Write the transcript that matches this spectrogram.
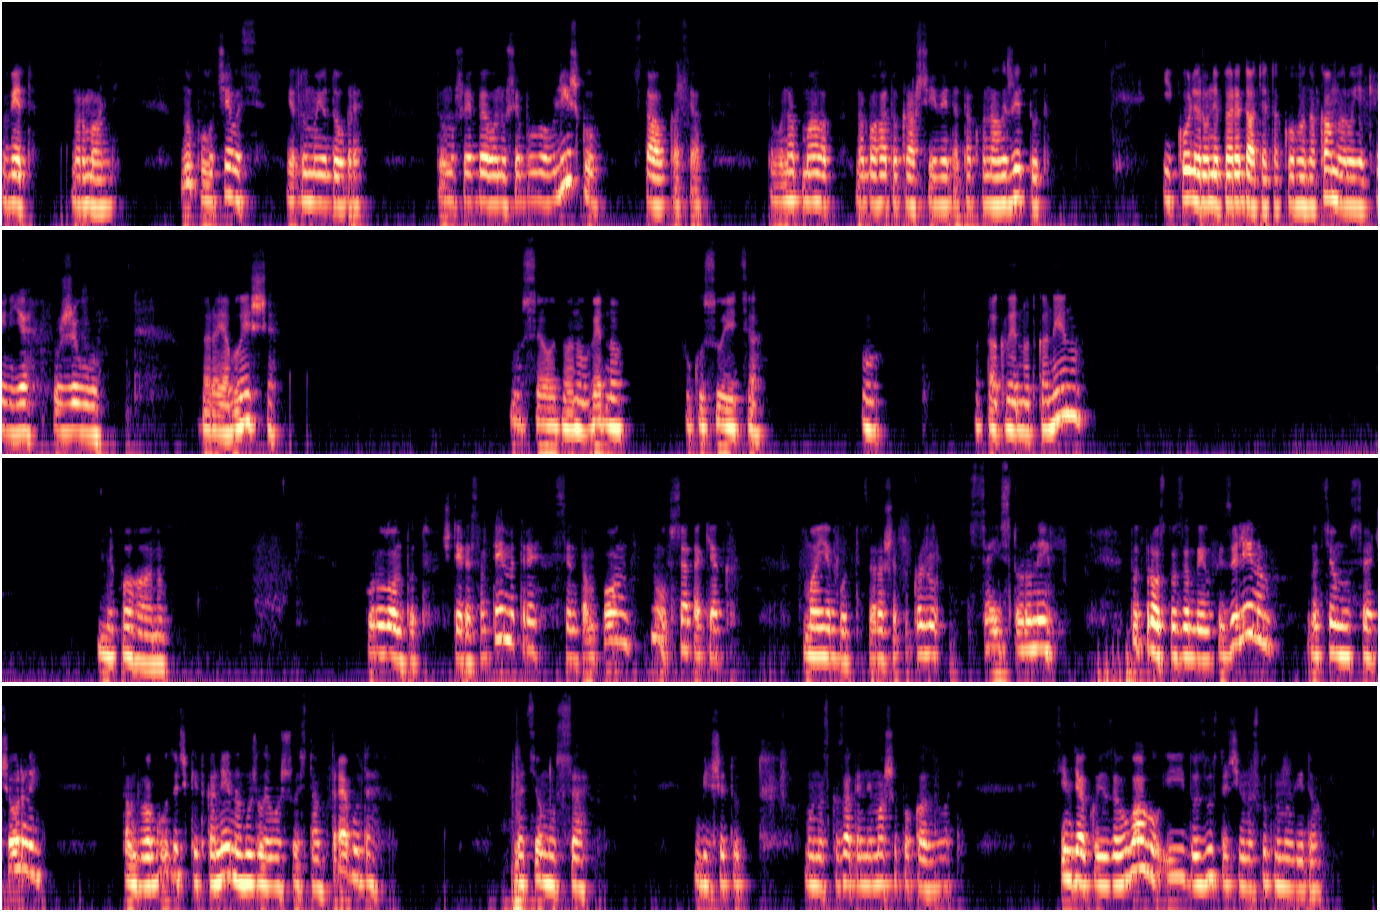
вид нормальний. Ну, вийшло, я думаю, добре. Тому що якби воно ще було в ліжку, ставка ця, то вона б мала б набагато кращий вид. А так вона лежить тут. І кольору не передати такого на камеру, як він є вживу. Зараз я ближче. Ну, все одно, ну, видно, фокусується. О, отак видно тканину. Непогано. Порулон тут 4 см, синтампон. Ну, все так, як має бути. Зараз ще покажу з цієї сторони. Тут просто забив фізеліном. На цьому все чорний. Там два гузочки, тканина, можливо, щось там треба буде. На цьому все. Більше тут, можна сказати, нема що показувати. Всім дякую за увагу і до зустрічі в наступному відео.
